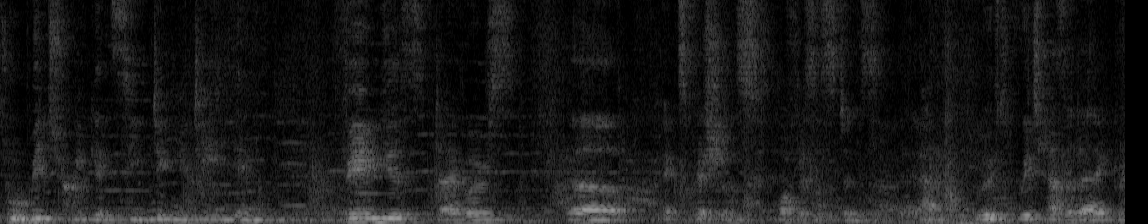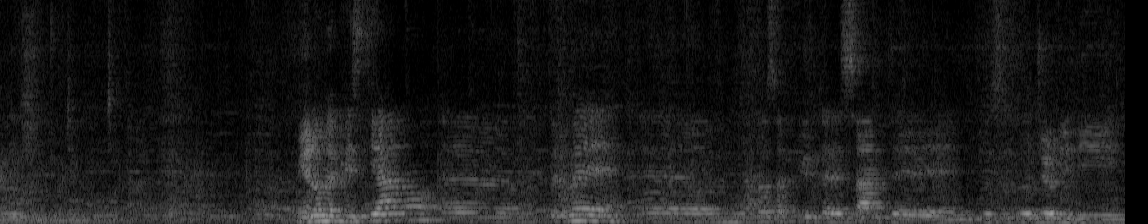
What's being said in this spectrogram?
through which we can see dignity in various diverse uh, expressions of resistance, which, which has a direct relation to dignity. mio nome è Cristiano, eh, per me eh, la cosa più interessante in questi due giorni di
